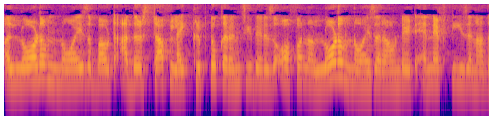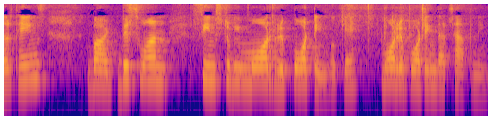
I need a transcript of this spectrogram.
a lot of noise about other stuff like cryptocurrency. There is often a lot of noise around it nfts and other things. But this one seems to be more reporting okay? More reporting that's happening.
